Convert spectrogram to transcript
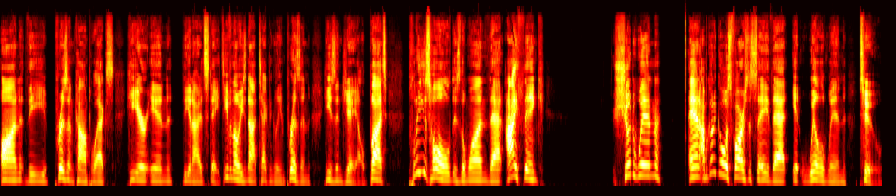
on the prison complex here in the United States. Even though he's not technically in prison, he's in jail. But Please Hold is the one that I think should win. And I'm going to go as far as to say that it will win too.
